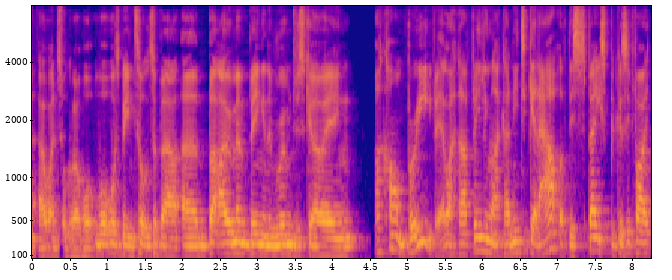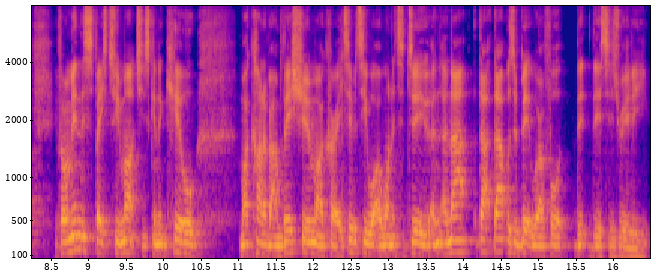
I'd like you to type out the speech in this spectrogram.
I won't talk about what, what was being talked about, um, but I remember being in the room just going, I can't breathe. It like I'm feeling like I need to get out of this space because if I if I'm in this space too much, it's going to kill my kind of ambition, my creativity, what I wanted to do, and and that that that was a bit where I thought this is really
